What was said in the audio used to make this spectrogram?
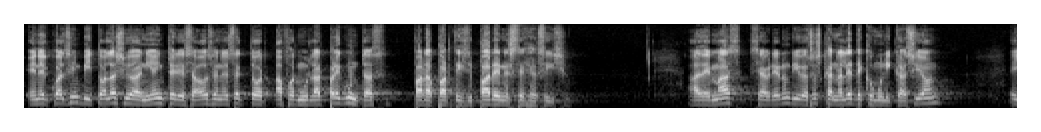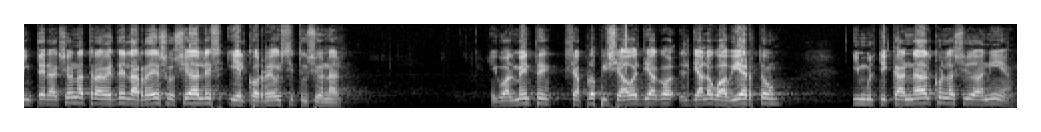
en el cual se invitó a la ciudadanía interesados en el sector a formular preguntas para participar en este ejercicio. Además, se abrieron diversos canales de comunicación e interacción a través de las redes sociales y el correo institucional. Igualmente, se ha propiciado el diálogo, el diálogo abierto y multicanal con la ciudadanía,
